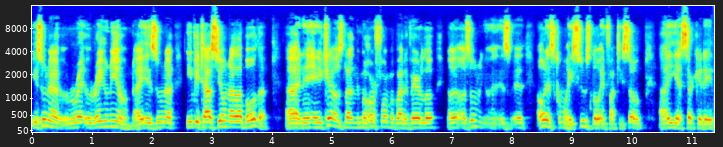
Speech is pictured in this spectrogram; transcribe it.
Es una reunión, uh, es una invitación a la boda. y creo que es la mejor forma para verlo. Es, es, es, como Jesús lo enfatizó ahí acerca del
